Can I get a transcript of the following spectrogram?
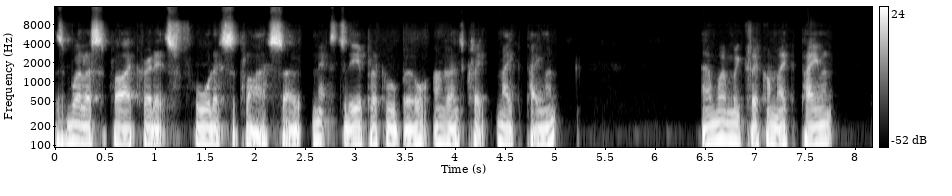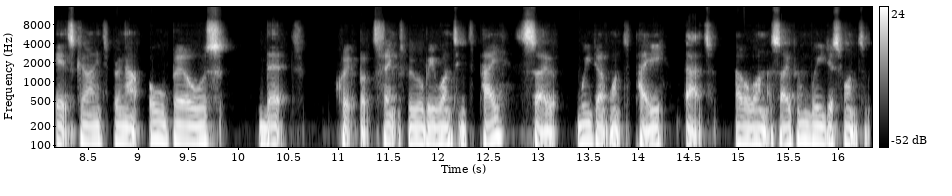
as well as supplier credits for this supplier. So next to the applicable bill, I'm going to click Make Payment. And when we click on Make a Payment, it's going to bring up all bills that QuickBooks thinks we will be wanting to pay. So we don't want to pay that other one that's open. We just want to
